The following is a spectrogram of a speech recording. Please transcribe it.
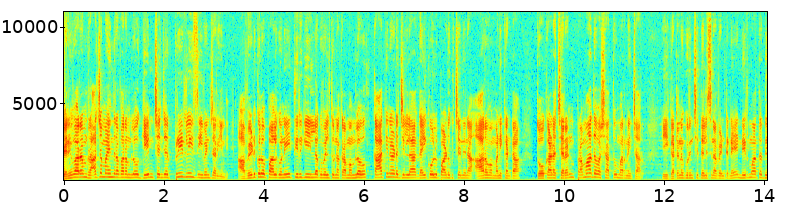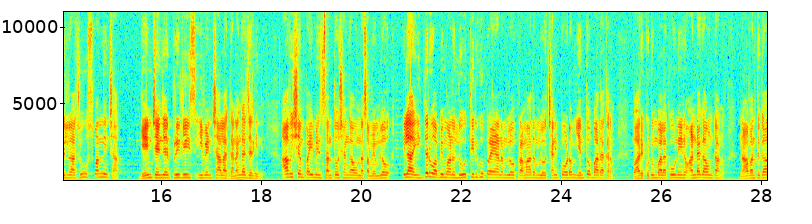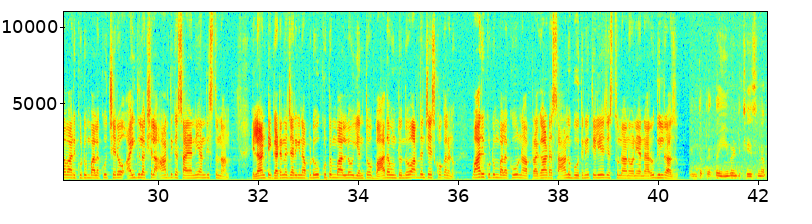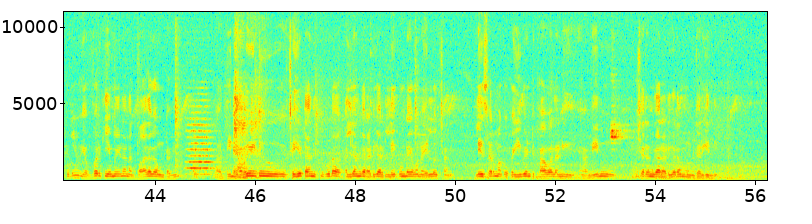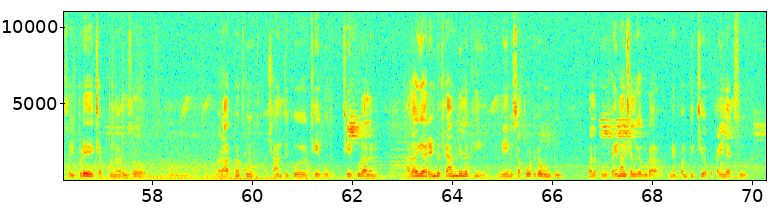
శనివారం రాజమహేంద్రవరంలో game changer pre release event జరిగింది. ఆ వేడుకలో పాల్గొని తిరిగి ఇళ్ళకు వెళ్తున్న క్రమంలో కాకినాడ జిల్లా గైకోలుపాడుకు చెందిన ఆరవ మణికంఠ తోకాడ చరణ్ ప్రమాదవశాత్తు మరణించారు. ఈ ఘటన గురించి తెలిసిన వెంటనే నిర్మాత దిల్రాజు స్పందించారు. Game changer pre release event చాలా ఘనంగా జరిగింది. ఆ విషయంపై మేము సంతోషంగా ఉన్న సమయంలో ఇలా ఇద్దరు అభిమానులు తిరుగు ప్రయాణంలో ప్రమాదంలో చనిపోవడం ఎంతో బాధాకరం. వారి కుటుంబాలకు నేను అండగా ఉంటాను. నా వంతుగా వారి కుటుంబాలకు చెరో ఐదు లక్షల ఆర్థిక సాయాన్ని అందిస్తున్నాను. ఇలాంటి ఘటన జరిగినప్పుడు కుటుంబాల్లో ఎంతో బాధ ఉంటుందో అర్థం చేసుకోగలను. వారి కుటుంబాలకు నా ప్రగాఢ సానుభూతిని తెలియజేస్తున్నాను అని అన్నారు దిల్ రాజు ఇంత పెద్ద ఈవెంట్ చేసినప్పుడు ఎవ్వరికి ఏమైనా నాకు బాధగా ఉంటుంది. దీన్ని అవాయిడ్ చేయటానికి కూడా కళ్యాణ్ గారు అడిగారు లేకుండా ఏమైనా వెళ్ళొచ్చాను. లేదు సార్ మాకు ఒక ఈవెంట్ కావాలని నేను చరణ్ గారు అడగడం జరిగింది. సో ఇప్పుడే చెప్తున్నారు. సో వారి ఆత్మకు శాంతి చేకూరు చేకూరాలని. అలాగే ఆ రెండు ఫ్యామిలీలకి నేను సపోర్ట్గా ఉంటూ వాళ్ళకు ఫైనాన్షియల్గా కూడా నేను పంపించి ఒక ఫైవ్ ల్యాక్స్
